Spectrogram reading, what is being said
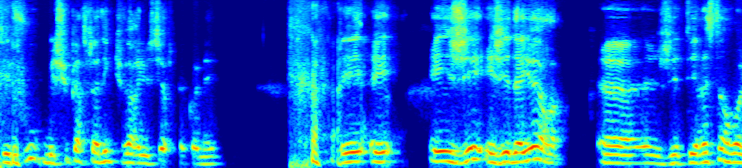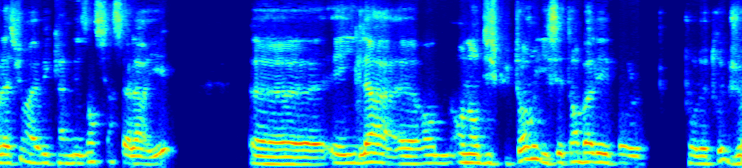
t'es fou, mais je suis persuadé que tu vas réussir, je te connais. et et, et j'ai d'ailleurs euh, j'étais resté en relation avec un de mes anciens salariés euh, et il a, euh, en, en, discutant, il s'est emballé pour le, pour le truc. Je,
